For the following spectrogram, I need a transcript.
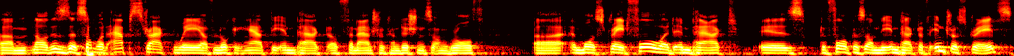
Um, now, this is a somewhat abstract way of looking at the impact of financial conditions on growth. Uh, a more straightforward impact is to focus on the impact of interest rates.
